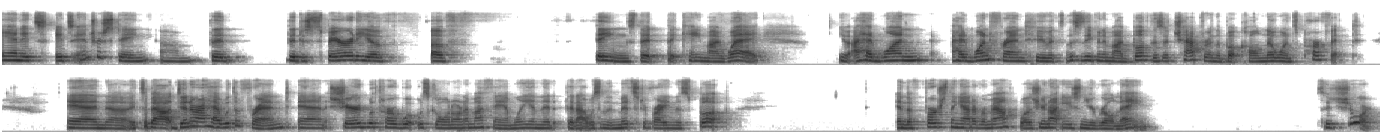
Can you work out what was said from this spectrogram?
And it's it's interesting um, the the disparity of of things that that came my way. You know, I had one I had one friend who it's this is even in my book. There's a chapter in the book called "No One's Perfect," and uh, it's about dinner I had with a friend and shared with her what was going on in my family and that that I was in the midst of writing this book. And the first thing out of her mouth was, "You're not using your real name." I said, sure.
